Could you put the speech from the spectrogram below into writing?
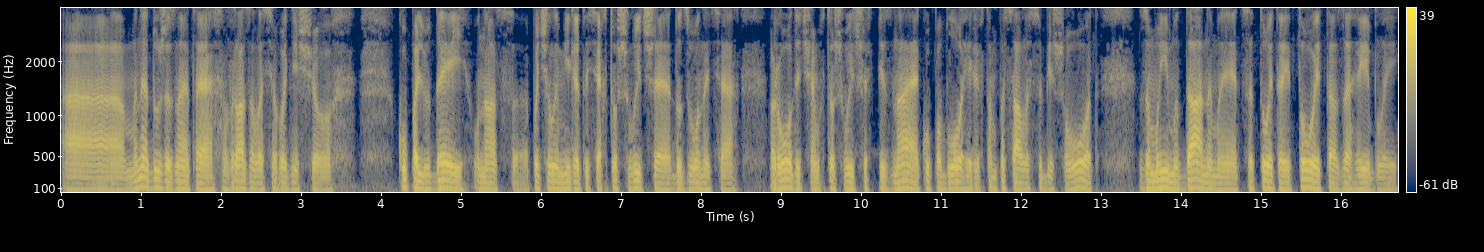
А, Мене дуже, знаєте, вразило сьогодні, що купа людей у нас е, почали мірятися, хто швидше додзвониться родичам, хто швидше впізнає. Купа блогерів там писали собі, що от за моїми даними це той-то і той-то загиблий,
